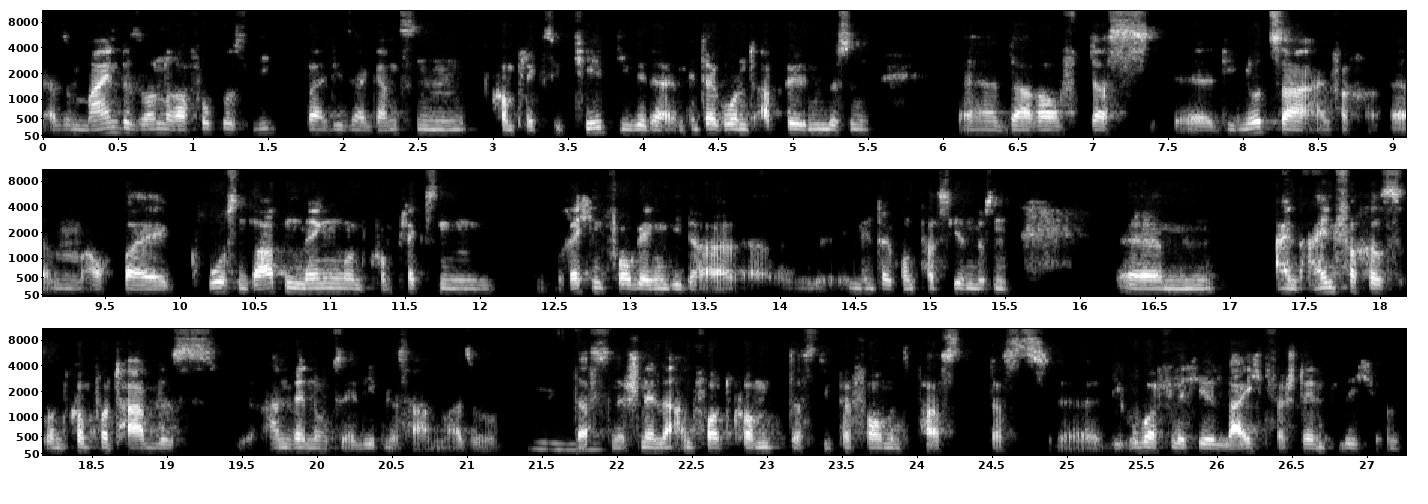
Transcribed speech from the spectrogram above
Also mein besonderer Fokus liegt bei dieser ganzen Komplexität, die wir da im Hintergrund abbilden müssen, äh, darauf, dass äh, die Nutzer einfach ähm, auch bei großen Datenmengen und komplexen Rechenvorgängen, die da äh, im Hintergrund passieren müssen, ähm, ein einfaches und komfortables Anwendungserlebnis haben. Also, mhm. dass eine schnelle Antwort kommt, dass die Performance passt, dass äh, die Oberfläche leicht verständlich und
